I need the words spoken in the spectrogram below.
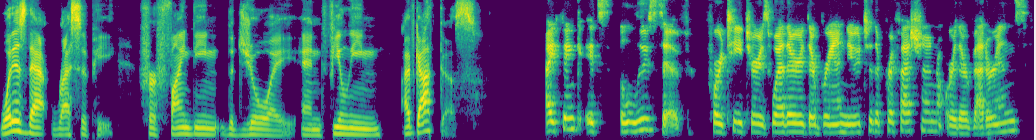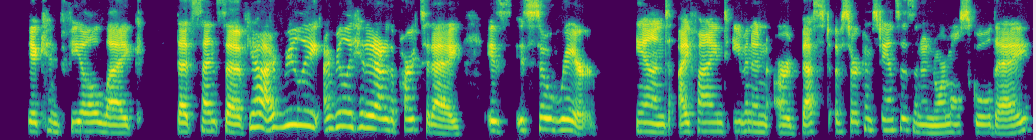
what is that recipe for finding the joy and feeling, I've got this? I think it's elusive for teachers, whether they're brand new to the profession or they're veterans. It can feel like that sense of, yeah, I really, I really hit it out of the park today is is so rare. And I find even in our best of circumstances in a normal school day,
